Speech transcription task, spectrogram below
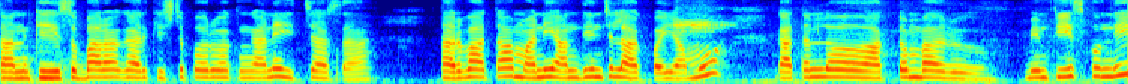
తనకి సుబ్బారావు గారికి ఇష్టపూర్వకంగానే ఇచ్చారు సార్. తర్వాత మనీ అందించలేకపోయాము. గతంలో అక్టోబర్ మేము తీసుకుంది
